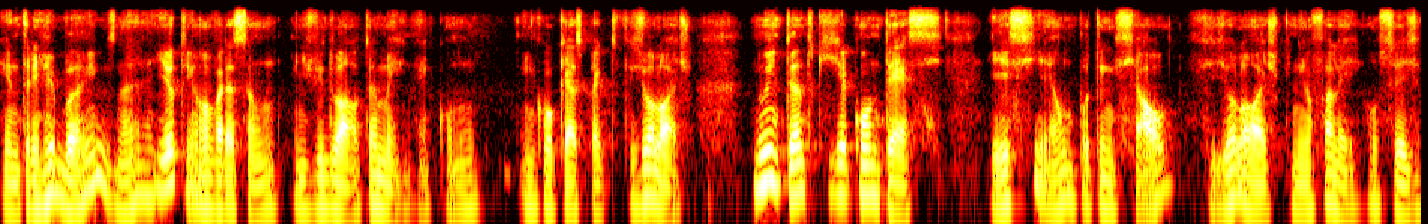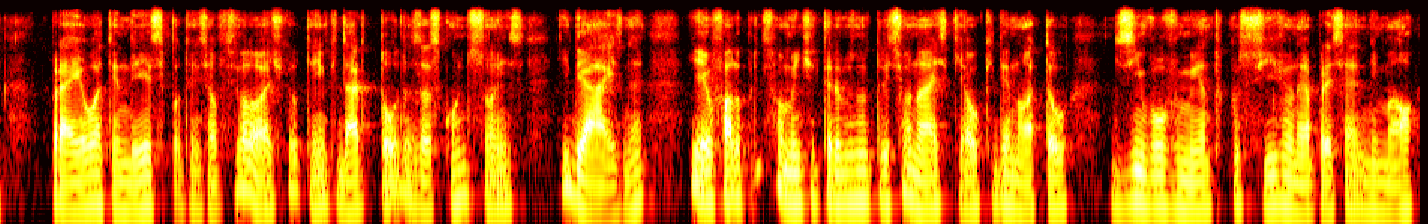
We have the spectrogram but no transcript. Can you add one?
entre rebanhos, né, e eu tenho uma variação individual também, né, como em qualquer aspecto fisiológico. No entanto, o que, acontece? Esse é um potencial fisiológico, que nem eu falei, ou seja, para eu atender esse potencial fisiológico, eu tenho que dar todas as condições ideais, né? E aí eu falo principalmente em termos nutricionais, que é o que denota o desenvolvimento possível, né, para esse animal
